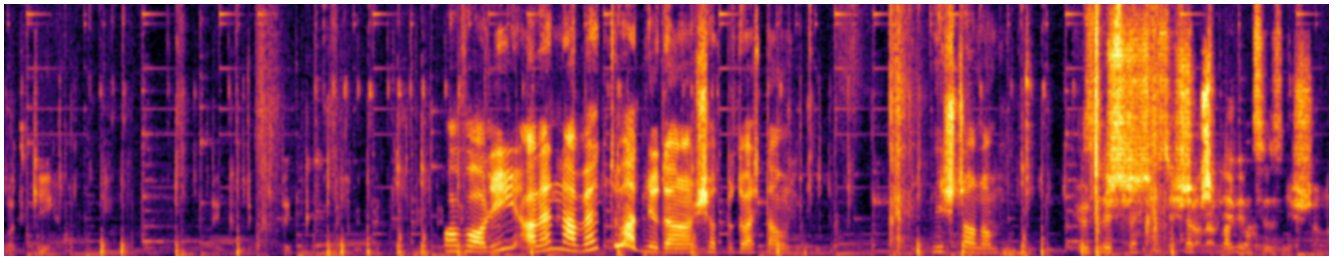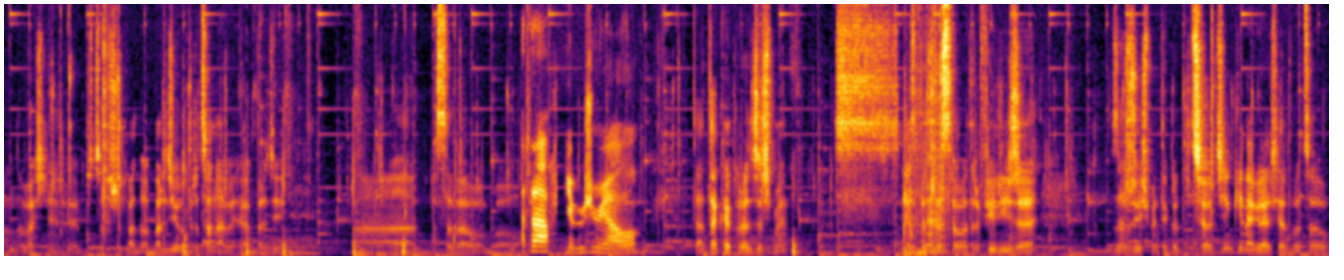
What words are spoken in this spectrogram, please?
Płotki. Pyk, pyk, pyk. Powoli, ale nawet ładnie udało nam się odbudować tą zniszczoną Zniszczona, mniej przypadła. więcej zniszczona, no właśnie, e, co przypadło. Bardziej utracona by chyba bardziej a, pasowało, bo Trafnie brzmiało. ta, tak akurat żeśmy s- niezbyt wesoło trafili, że zdążyliśmy tylko trzy odcinki nagrać, albo co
